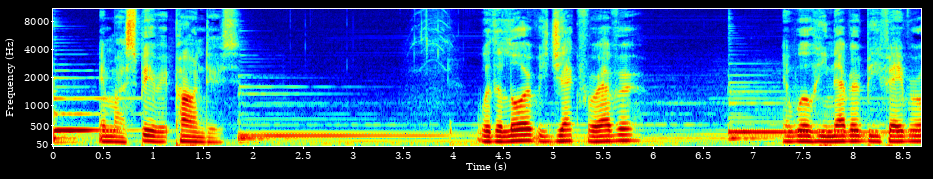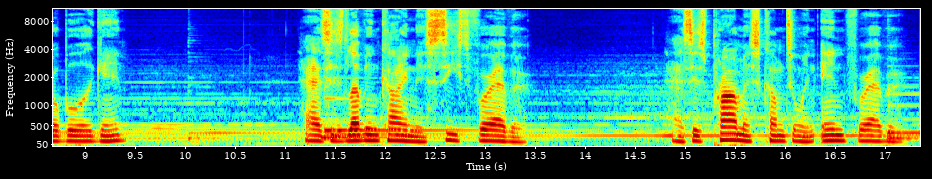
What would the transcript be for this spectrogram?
and my spirit ponders. Will the Lord reject forever and will he never be favorable again? Has his loving kindness ceased forever? Has his promise come to an end forever?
